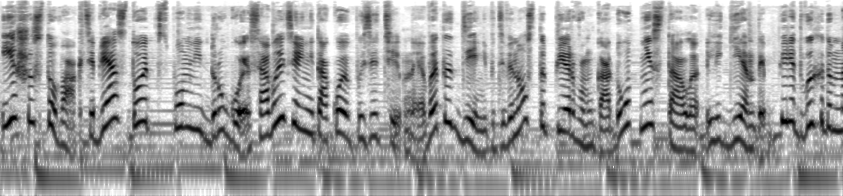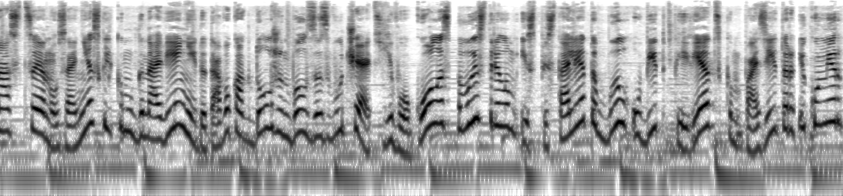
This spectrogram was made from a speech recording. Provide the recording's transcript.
И 6 октября стоит вспомнить другое событие, не такое позитивное. В этот день, в 91 году, не стало легенды. Перед выходом на сцену за несколько мгновений до того, как должен был зазвучать его голос, выстрелом из пистолета был убит певец, композитор и кумир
